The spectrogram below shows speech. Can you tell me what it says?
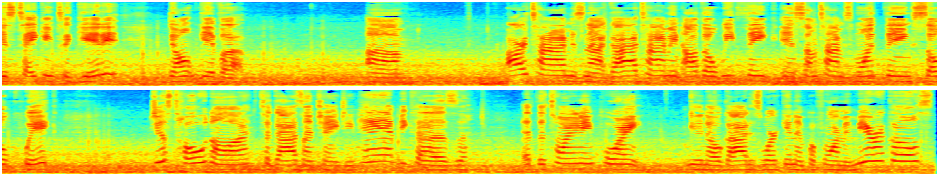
it's taking to get it. Don't give up. Um, our time is not God timing, although we think and sometimes want things so quick. Just hold on to God's unchanging hand because at the turning point, you know, God is working and performing miracles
